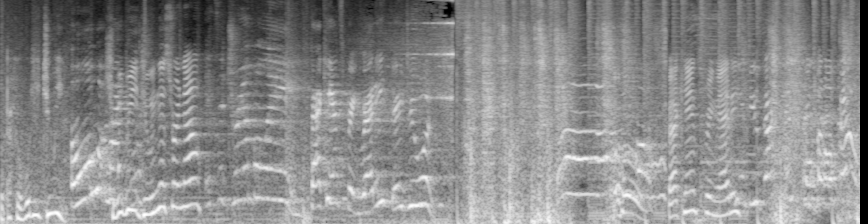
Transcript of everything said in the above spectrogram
Rebecca, what are you doing? Oh Should my we be doing this right now? It's a trampoline. Back handspring. Ready? Three, two, one. Oh, back handspring, Maddie. Do that this but I'll bounce.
